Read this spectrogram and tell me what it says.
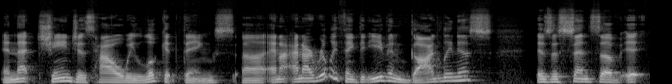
And that changes how we look at things. Uh, and, I, and I really think that even godliness is a sense of it.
